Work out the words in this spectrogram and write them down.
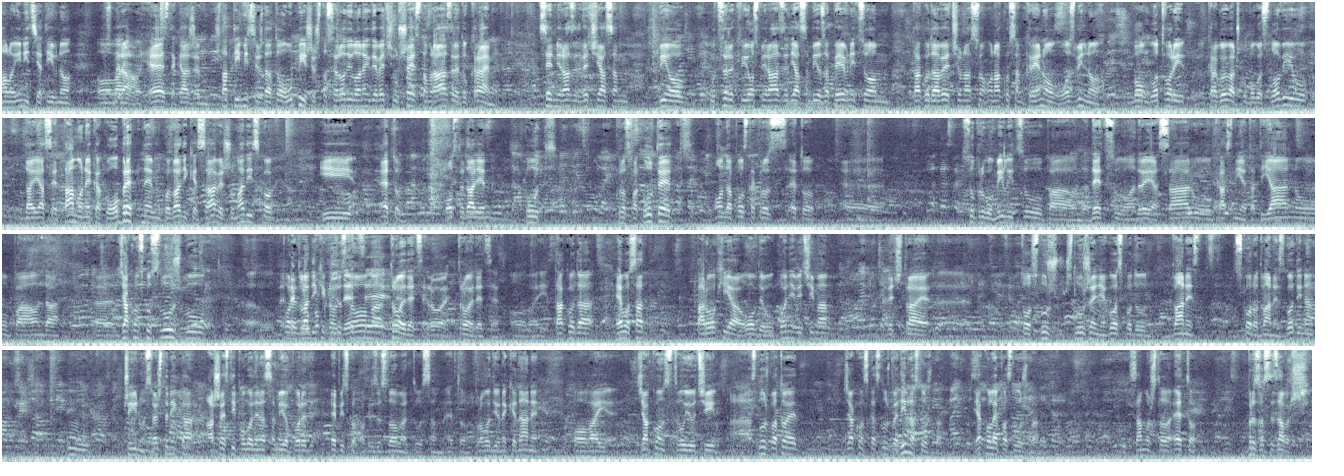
malo inicijativno ovaj, jeste, kažem, šta ti misliš da to upišeš, što se rodilo negde već u šestom razredu krajem? Sedmi razred već ja sam bio u crkvi, osmi razred ja sam bio za pevnicom, tako da već onako, onako sam krenuo ozbiljno, Bog otvori Kragujevačku bogosloviju, da ja se tamo nekako obretnem kod Vladike Save Šumadijskog i eto, posle dalje put kroz fakultet, onda posle kroz, eto, e, suprugu Milicu, pa onda decu Andreja Saru, kasnije Tatijanu, pa onda e, đakonsku službu, e, pored dakle, Vladike Krizostoma, troje dece. Troje. Troje dece. Ovaj, tako da, evo sad, parohija ovde u Konjevićima već traje e, to služ, služenje gospodu 12, skoro 12 godina u činu sveštenika, a šest i po godina sam bio pored episkopa Hrizostoma, tu sam eto, provodio neke dane ovaj, đakonstvujući, a služba to je đakonska služba je divna služba, jako lepa služba. Samo što, eto, brzo se završi.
